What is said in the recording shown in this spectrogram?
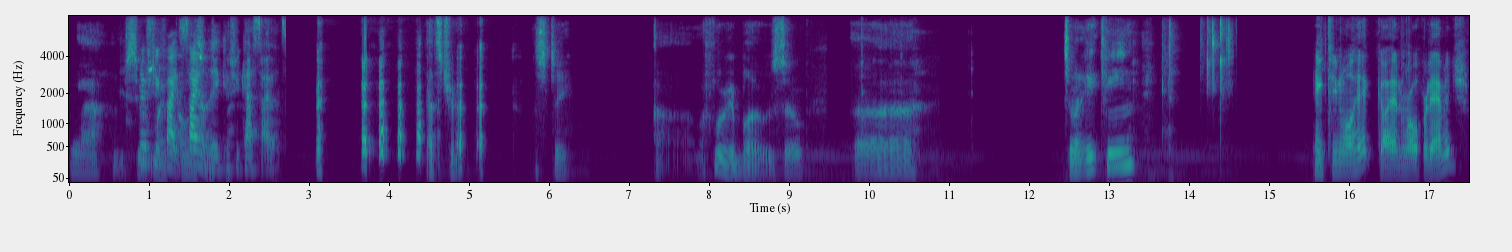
Yeah. let me see No, she fights silently because she casts silence. That's true. Let's see. Uh, a flurry of blows. So, uh, so an 18 18 will hit. Go ahead and roll for damage.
